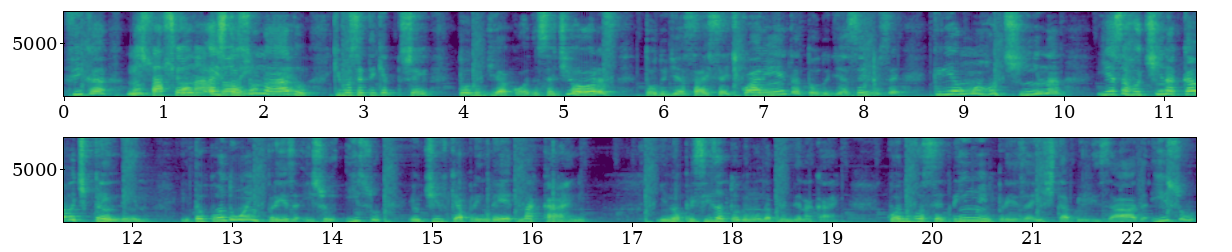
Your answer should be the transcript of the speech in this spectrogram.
fica no, estacionado. estacionado ali, é. Que você tem que. Você, todo dia acorda 7 horas, todo dia sai 7h40, todo dia 6, você cria uma rotina e essa rotina acaba te prendendo. Então, quando uma empresa, isso, isso eu tive que aprender na carne. E não precisa todo mundo aprender na carne. Quando você tem uma empresa estabilizada, isso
